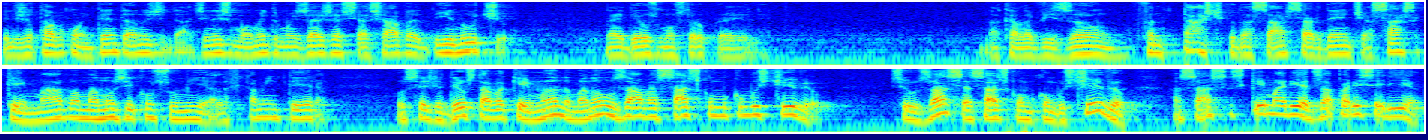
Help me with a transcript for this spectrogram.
Ele já estava com 80 anos de idade. E nesse momento, Moisés já se achava inútil. Daí Deus mostrou para ele. Naquela visão fantástica da sarça ardente. A sarça queimava, mas não se consumia, ela ficava inteira. Ou seja, Deus estava queimando, mas não usava a sarça como combustível. Se usasse a sarça como combustível, a sarça se queimaria, desapareceria.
